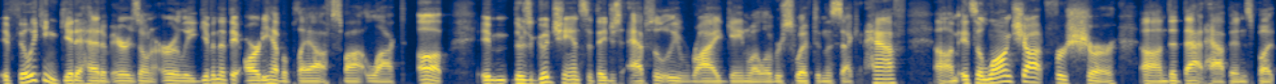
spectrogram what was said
if Philly can get ahead of Arizona early, given that they already have a playoff spot locked up, it, there's a good chance that they just absolutely ride Gainwell over Swift in the second half. Um, it's a long shot for sure um, that that happens, but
